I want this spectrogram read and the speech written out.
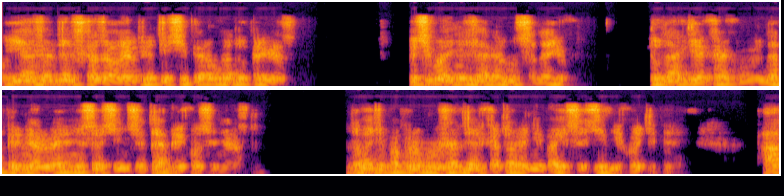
Я Жардель сказал, я в 2001 году привез. Почему нельзя вернуться на юг? Туда, где, как, например, в районе Сочи ни черта абрикосы не растут. Давайте попробуем Жардель, который не боится зимних оттепелей. А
